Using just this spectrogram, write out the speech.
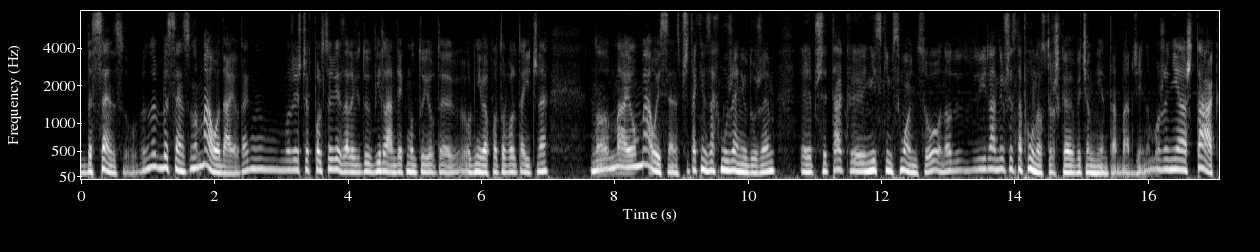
bez sensu. No, bez sensu, no mało dają, tak? No, może jeszcze w Polsce jest, ale w, Irlandii, jak montują te ogniwa fotowoltaiczne, no mają mały sens. Przy takim zachmurzeniu dużym, y, przy tak y, niskim słońcu, no Irlandia już jest na północ troszkę wyciągnięta bardziej. No może nie aż tak,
